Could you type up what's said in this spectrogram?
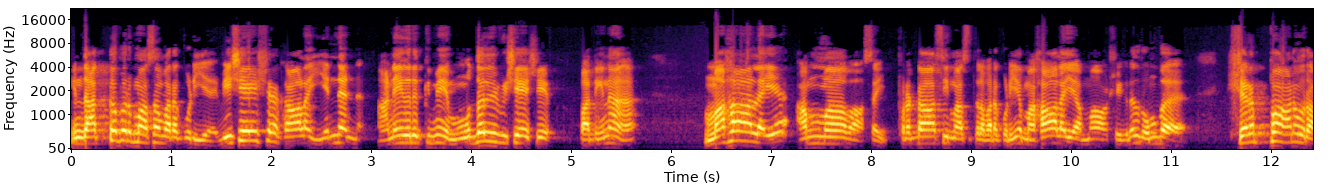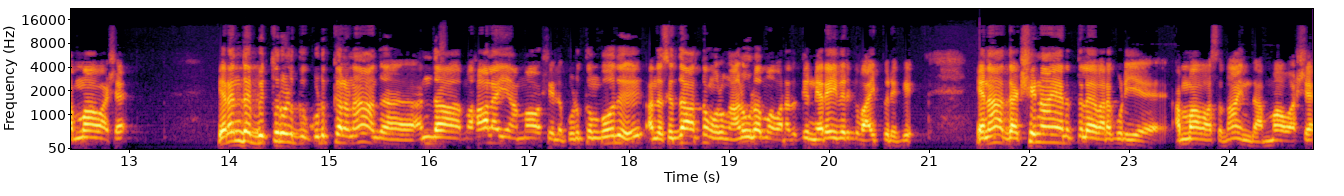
இந்த அக்டோபர் மாசம் வரக்கூடிய விசேஷ காலம் என்னென்ன? அனைவருக்குமே முதல் விசேஷம் பாத்தீங்கன்னா மகாலய அமாவாசை புரட்டாசி மாசத்துல வரக்கூடிய மகாலய அமாவாசைங்கிறது ரொம்ப சிறப்பான ஒரு அமாவாசை இறந்த பித்ருளுக்கு கொடுக்கலன்னா அந்த அந்த மகாலய அமாவாசையில கொடுக்கும்போது அந்த சித்தார்த்தம் ஒரு அனுகூலமா வர்றதுக்கு நிறைய பேருக்கு வாய்ப்பு இருக்கு. ஏன்னா தட்சிணாயனத்துல வரக்கூடிய அமாவாசை தான் இந்த அமாவாசை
